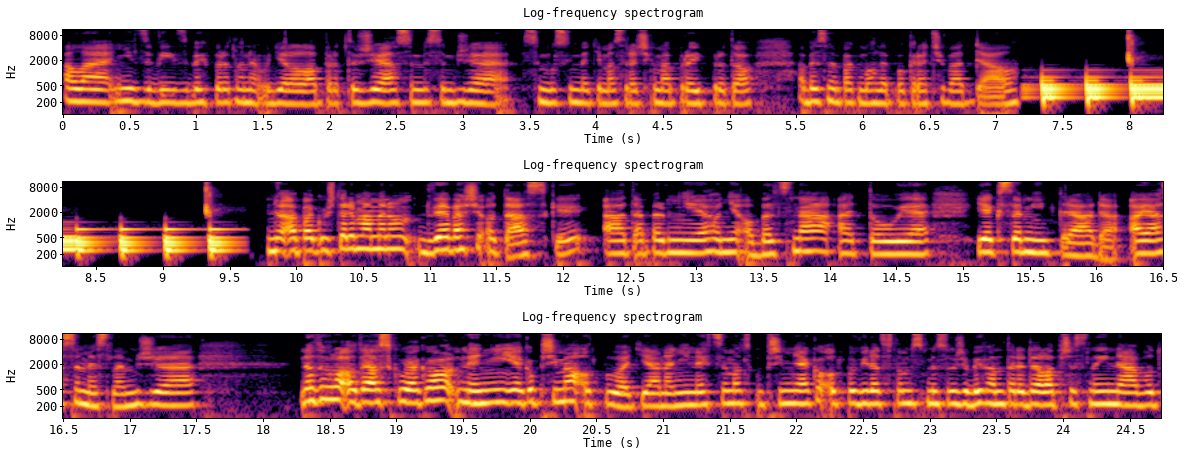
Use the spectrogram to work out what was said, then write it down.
ale nic víc bych pro to neudělala, protože já si myslím, že si musíme těma sračkama projít pro to, aby jsme pak mohli pokračovat dál. No a pak už tady máme jenom dvě vaše otázky a ta první je hodně obecná a to je, jak se mít ráda. A já si myslím, že na tuhle otázku jako není jako přímá odpověď. Já na ní nechci moc upřímně jako odpovídat v tom smyslu, že bych vám tady dala přesný návod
